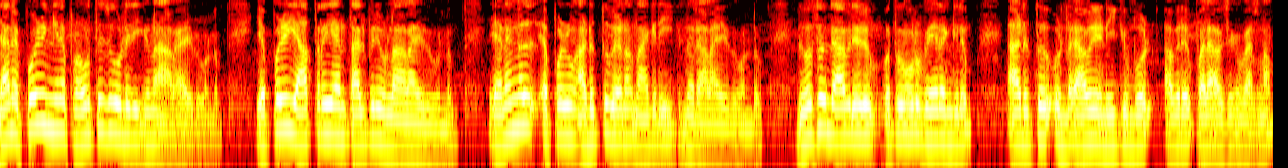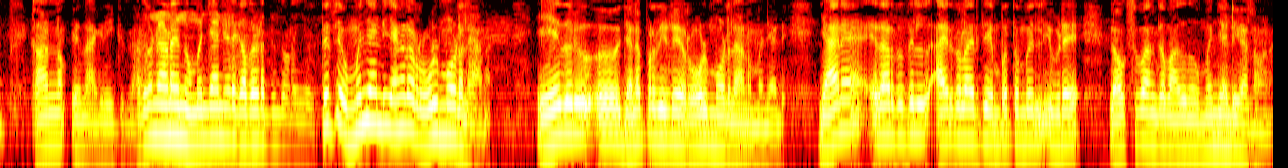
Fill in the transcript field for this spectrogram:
ഞാൻ എപ്പോഴും ഇങ്ങനെ പ്രവർത്തിച്ചുകൊണ്ടിരിക്കുന്ന ആളായതുകൊണ്ടും എപ്പോഴും യാത്ര ചെയ്യാൻ താല്പര്യമുള്ള ആളായതുകൊണ്ടും ജനങ്ങൾ എപ്പോഴും അടുത്ത് വേണമെന്ന് ആഗ്രഹിക്കുന്ന ഒരാളായതുകൊണ്ടും ദിവസവും രാവിലെ ഒരു പത്ത് നൂറ് പേരെങ്കിലും അടുത്ത് രാവിലെ എണീക്കുമ്പോൾ അവർ പല ആവശ്യങ്ങൾ വരണം കാണണം എന്ന് ആഗ്രഹിക്കുന്നു. അതുകൊണ്ടാണ് ഉമ്മൻചാണ്ടിയുടെ കബറിടത്തിൽ തുടങ്ങിയത്. തീർച്ചയായും ഉമ്മൻചാണ്ടി ഞങ്ങളുടെ റോൾ മോഡലാണ് ഏതൊരു ജനപ്രതിയുടെ റോൾ മോഡലാണ് ഉമ്മൻചാണ്ടി? ഞാൻ യഥാർത്ഥത്തിൽ ആയിരത്തി തൊള്ളായിരത്തി എൺപത്തി ഒമ്പതിൽ ഇവിടെ ലോക്സഭാ അംഗമാകുന്ന ഉമ്മൻചാണ്ടി കാരണമാണ്.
